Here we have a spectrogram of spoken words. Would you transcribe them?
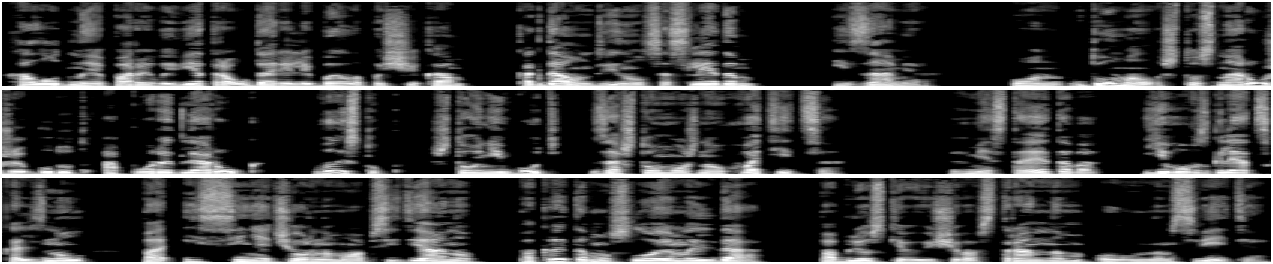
Холодные порывы ветра ударили Белла по щекам, когда он двинулся следом и замер. Он думал, что снаружи будут опоры для рук, выступ, что-нибудь, за что можно ухватиться. Вместо этого его взгляд скользнул по истине черному обсидиану, покрытому слоем льда, поблескивающего в странном лунном свете.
